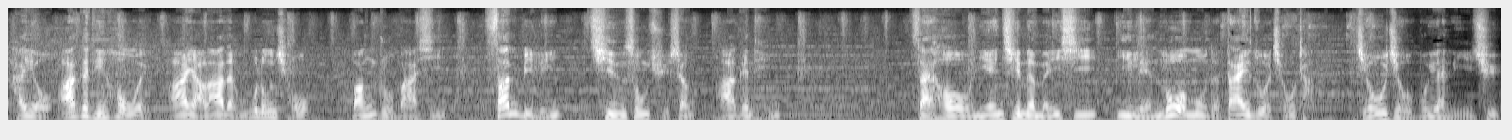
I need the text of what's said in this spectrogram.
还有阿根廷后卫阿亚拉的乌龙球，帮助巴西三比零轻松取胜阿根廷。赛后，年轻的梅西一脸落寞的呆坐球场，久久不愿离去。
